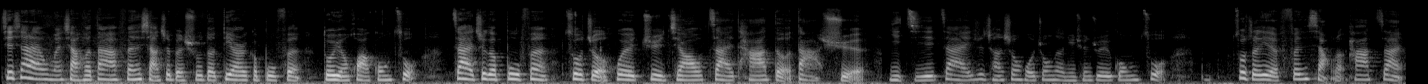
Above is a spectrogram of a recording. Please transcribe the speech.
接下来，我们想和大家分享这本书的第二个部分——多元化工作。在这个部分，作者会聚焦在他的大学以及在日常生活中的女权主义工作。作者也分享了他在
